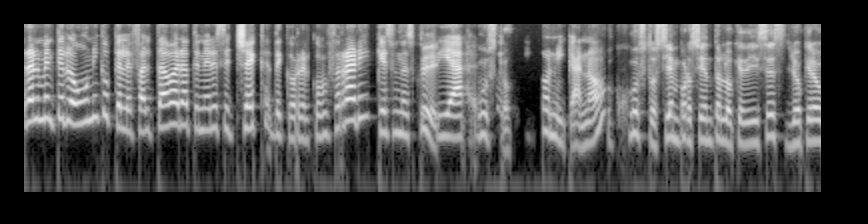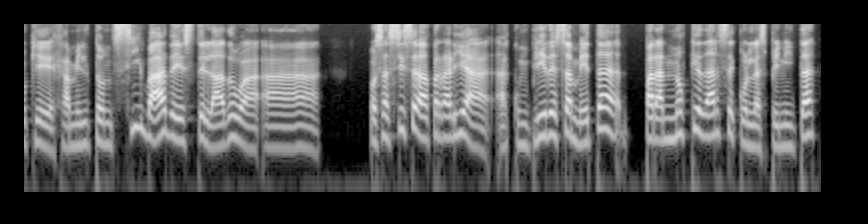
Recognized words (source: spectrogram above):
realmente lo único que le faltaba era tener ese check de correr con Ferrari, que es una escudería pues, justo. icónica, ¿no? Justo, 100% lo que dices. Yo creo que Hamilton sí va de este lado a, a, O sea, sí se va a Ferrari a, a cumplir esa meta para no quedarse con la espinita.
